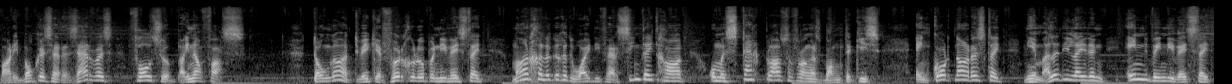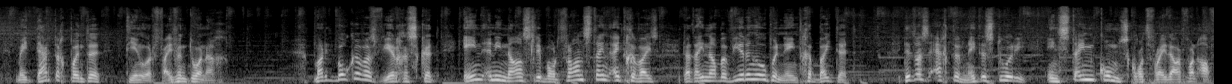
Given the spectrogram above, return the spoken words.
maar die Bokke se reserves val so byna vas. Tonga het twee keer voorgeloop in die wedstryd, maar gelukkig het White die versienheid gehad om 'n sterk plaasvervangersbank te kies en kort na rustyd neem hulle die leiding en wen die wedstryd met 30 punte teenoor 25. Maar die Bokke was weer geskit en in die nasleep word Franstein uitgewys dat hy na beweringe opponent gebyt het. Dit was egter net 'n storie en Stein kom skotvry daarvan af.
